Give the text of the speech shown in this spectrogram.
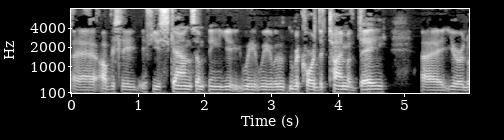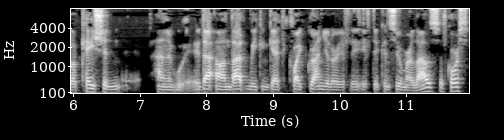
Uh, obviously, if you scan something, you, we we will record the time of day, uh, your location, and that on that we can get quite granular if the if the consumer allows, of course.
